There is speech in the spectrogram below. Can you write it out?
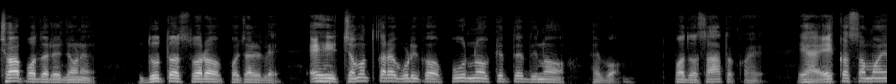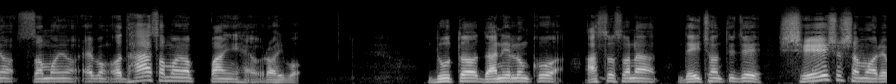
ଛଅ ପଦରେ ଜଣେ ଦୂତ ସ୍ୱର ପଚାରିଲେ ଏହି ଚମତ୍କାର ଗୁଡ଼ିକ ପୂର୍ଣ୍ଣ କେତେ ଦିନ ହେବ? ପଦ ସାତ କହେ ଏହା ଏକ ସମୟ ସମୟ ଏବଂ ଅଧା ସମୟ ପାଇଁ ରହିବ। ଦୂତ ଦାନିଏଲଙ୍କୁ ଆଶ୍ୱାସନା ଦେଇଛନ୍ତି ଯେ ଶେଷ ସମୟରେ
